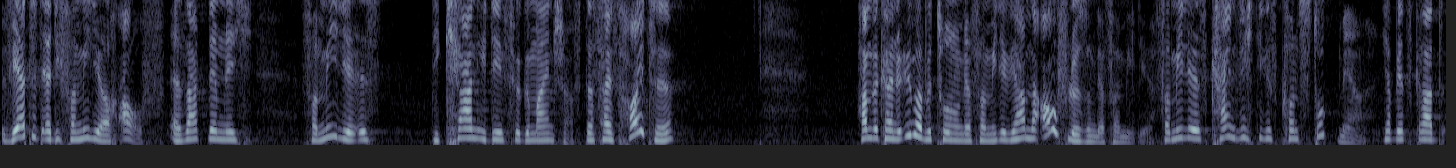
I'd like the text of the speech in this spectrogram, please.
wertet er die Familie auch auf. Er sagt nämlich, Familie ist die Kernidee für Gemeinschaft. Das heißt, heute haben wir keine Überbetonung der Familie, wir haben eine Auflösung der Familie. Familie ist kein wichtiges Konstrukt mehr. Ich habe jetzt gerade,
